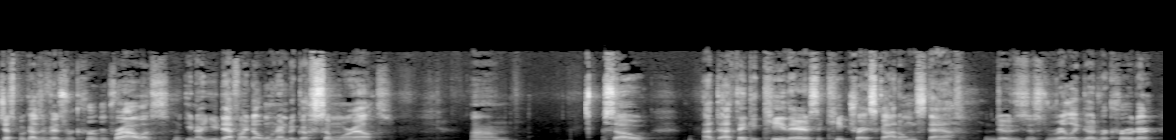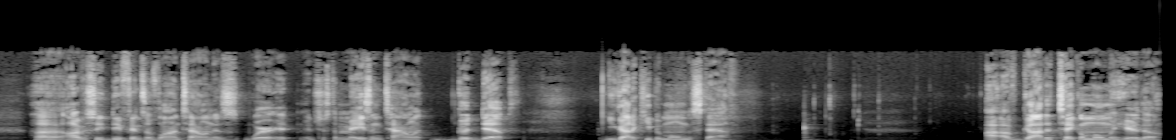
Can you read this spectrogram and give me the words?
just because of his recruiting prowess, you know, you definitely don't want him to go somewhere else. Um, so I, I, think a key there is to keep Tray Scott on the staff. Dude's just really good recruiter. Uh, obviously, defensive line talent is where it, it's just amazing talent, good depth. You got to keep him on the staff. I've got to take a moment here, though.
